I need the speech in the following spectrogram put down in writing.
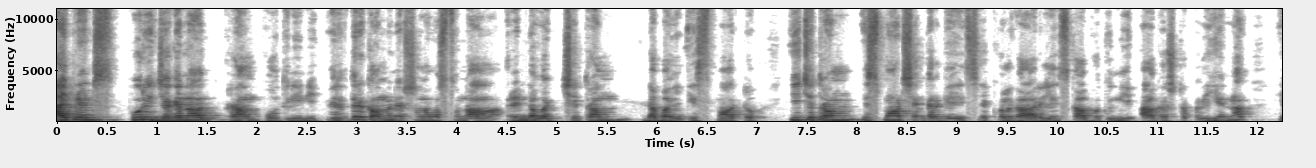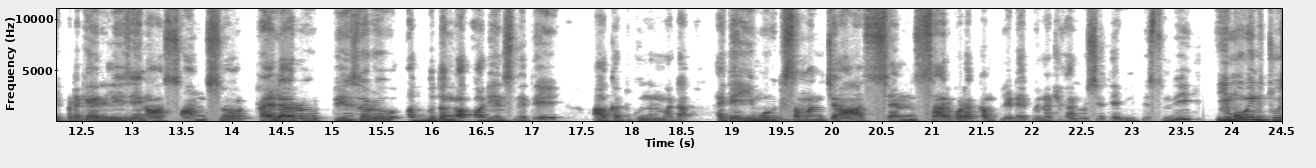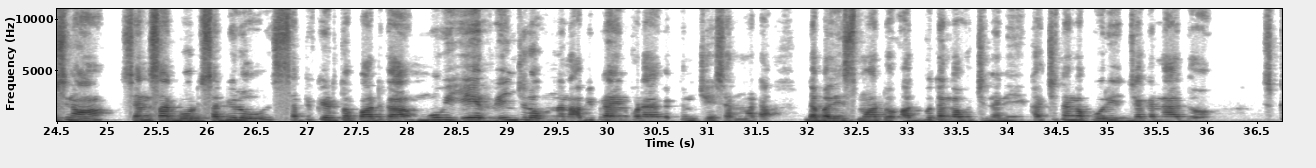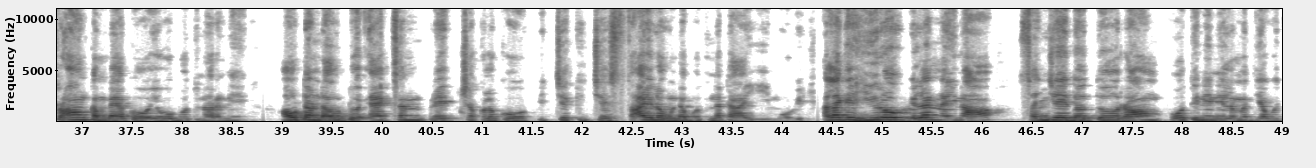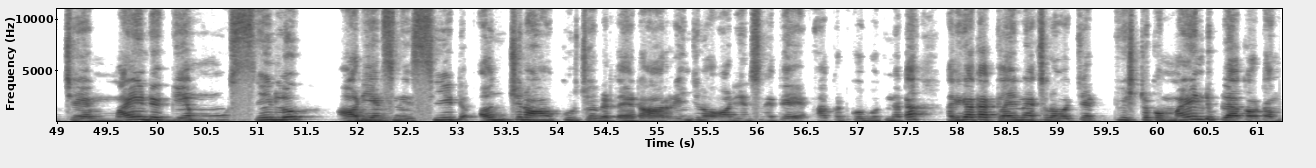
Hi friends Puri Jagannadh Ram Pothineni. వీరిద్దరి కాంబినేషన్లో వస్తున్న రెండవ చిత్రం డబల్ స్మార్ట్ e ఈ చిత్రం స్మార్ట్ శంకర్కి గా రిలీజ్ కాబోతుంది ఆగస్టు పదిహేనున. ఇప్పటికే రిలీజ్ అయిన సాంగ్స్ ట్రైలరు టీజరు అద్భుతంగా ఆడియన్స్ అయితే ఆకట్టుకుందనమాట అయితే ఈ మూవీకి సంబంధించిన సెన్సార్ కూడా కంప్లీట్ అయిపోయినట్లుగా న్యూస్ అయితే వినిపిస్తుంది. ఈ మూవీని చూసిన సెన్సార్ బోర్డు సభ్యులు సర్టిఫికేట్తో పాటుగా మూవీ ఏ రేంజ్లో ఉందన్న అభిప్రాయాన్ని కూడా వ్యక్తం చేశారనమాట డబల్ స్మార్ట్ అద్భుతంగా వచ్చిందని ఖచ్చితంగా పూరి జగన్నాథ్ స్ట్రాంగ్ కంబ్యాక్ ఇవ్వబోతున్నారని అవుట్ అండ్ అవుట్ యాక్షన్ ప్రేక్షకులకు పిచ్చెక్కిచ్చే స్థాయిలో ఉండబోతుందట ఈ మూవీ. అలాగే హీరో విలన్ అయిన సంజయ్ దత్ రామ్ పోతినేనిల మధ్య వచ్చే మైండ్ గేమ్ సీన్లు ఆడియన్స్ని సీట్ అంచున కూర్చోబెడతాయట. ఆ రేంజ్లో ఆడియన్స్ అయితే ఆకట్టుకోబోతుందట. అదిగాక క్లైమాక్స్లో వచ్చే ట్విస్ట్కు మైండ్ బ్లాక్ అవటం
